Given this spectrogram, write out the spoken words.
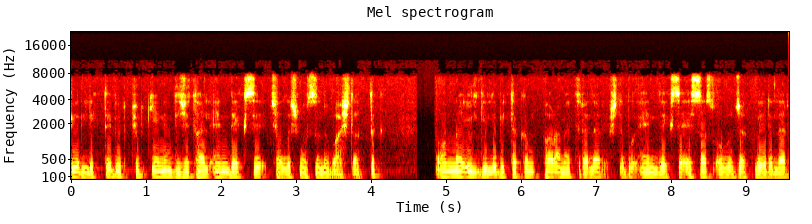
birlikte bir Türkiye'nin dijital endeksi çalışmasını başlattık. Onunla ilgili bir takım parametreler, işte bu endekse esas olacak veriler,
